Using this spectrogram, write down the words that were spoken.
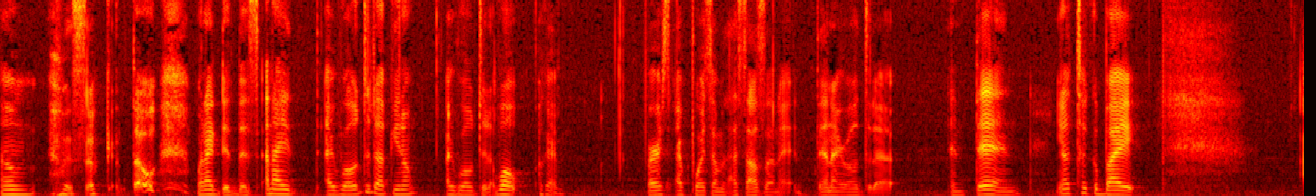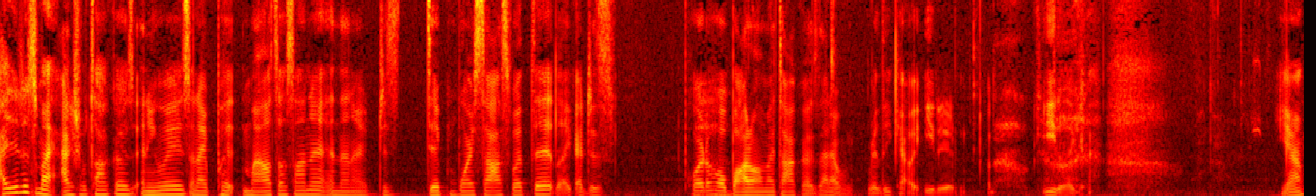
Um, it was so good though when I did this, and I I rolled it up. You know, I rolled it up. Well, okay. First, I poured some of that sauce on it. Then I rolled it up, and then you know took a bite. I did this with my actual tacos, anyways, and I put mild sauce on it, and then I just dip more sauce with it. Like I just poured a whole mm. bottle on my tacos. That I don't really care eat it. Oh, eat it like Yeah.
